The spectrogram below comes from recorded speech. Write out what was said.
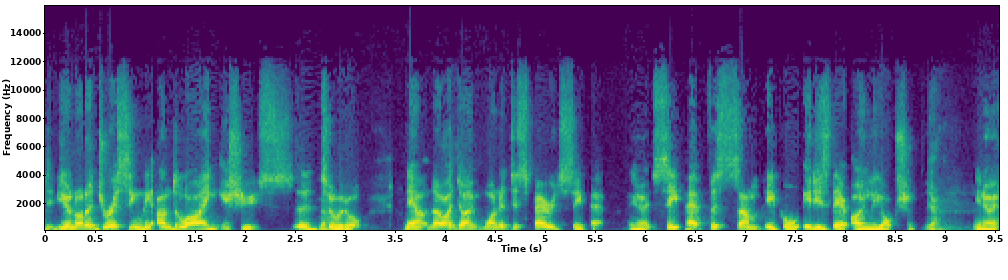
you're not addressing the underlying issues uh, no. to it all. Now, no, I don't want to disparage CPAP. You know, CPAP for some people it is their only option. Yeah. You know,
